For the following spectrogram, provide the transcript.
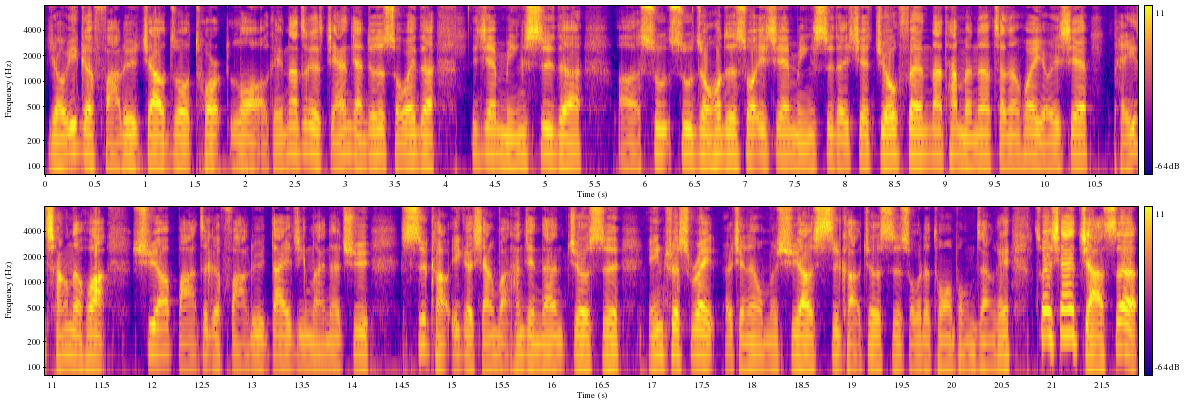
有一个法律叫做 tort law，OK？那这个简单讲就是所谓的一些民事的呃诉诉讼，或者说一些民事的一些纠纷，那他们呢常常会有一些赔偿的话，需要把这个法律带进来呢，去思考一个想法，很简单，就是 interest rate，而且呢，我们需要思考就是所谓的通货膨胀，OK？所以现在假设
